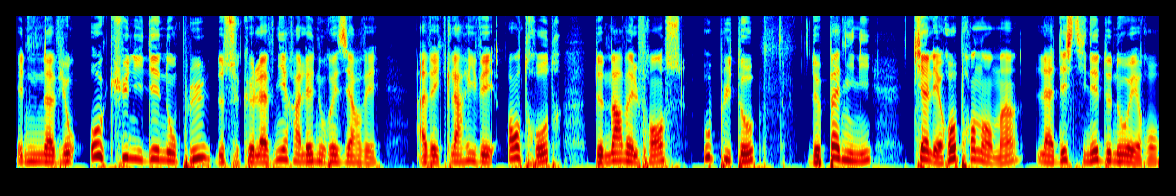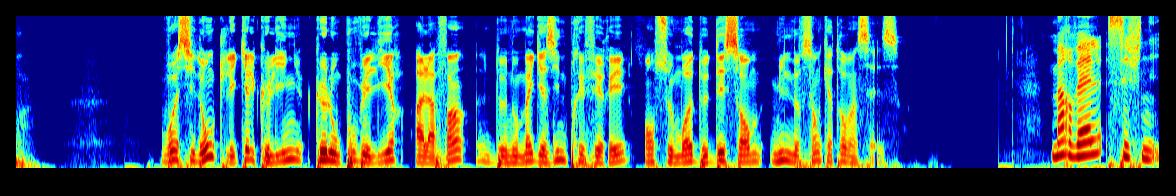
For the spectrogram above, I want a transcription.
et nous n'avions aucune idée non plus de ce que l'avenir allait nous réserver, avec l'arrivée entre autres de Marvel France, ou plutôt de Panini, qui allait reprendre en main la destinée de nos héros. Voici donc les quelques lignes que l'on pouvait lire à la fin de nos magazines préférés en ce mois de décembre 1996. Marvel, c'est fini.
